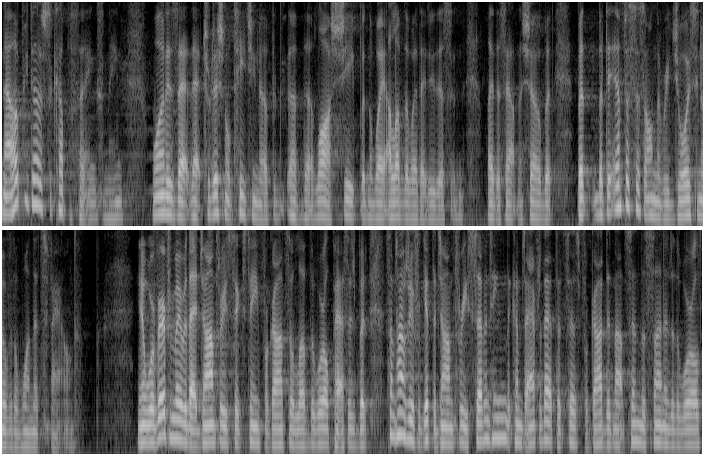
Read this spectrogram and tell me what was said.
Now, I hope you noticed a couple things. I mean, one is that, that traditional teaching of the, of the lost sheep and the way, I love the way they do this and lay this out in the show, but, but, but the emphasis on the rejoicing over the one that's found. You know, we're very familiar with that John 3:16 for God so loved the world passage, but sometimes we forget the John 3:17 that comes after that that says for God did not send the son into the world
